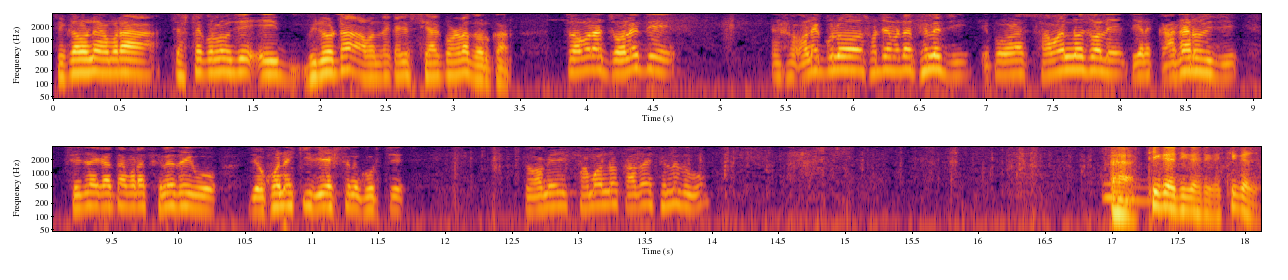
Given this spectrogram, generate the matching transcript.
সে কারণে আমরা চেষ্টা করলাম যে এই ভিডিওটা আমাদের কাছে শেয়ার করাটা দরকার। তো আমরা জলেতে অনেকগুলো সোডিয়াম মেটাল ফেলেছি, এরপর আমরা সামান্য জলে যেখানে কাদা রয়েছে সেই জায়গাতে আমরা ফেলে দেখব যে ওখানে কি রিয়াকশন ঘটছে। তো আমি এই সামান্য কাদায় ফেলে দেবো। হ্যাঁ ঠিক আছে ঠিক আছে ঠিক আছে ঠিক আছে।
